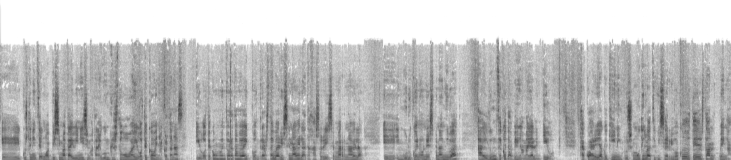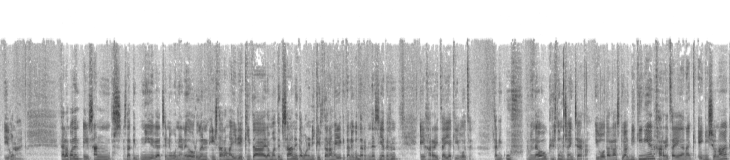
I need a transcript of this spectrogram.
e, ikusten nintzen guapisima eta ibinisima, eta egun kriston goga igoteko, baina kortanaz, igoteko momentu horretan behar kontrasta behar izena bela eta jasore izen behar nabela e, ingurukoen onespen handi bat, alduntzeko eta benga maialen, igo. Eta kuadriakoekin, inkluso mutil batzuk izer, igoko dote, ez tal, benga, igo nahen. Talako den, esan, ez dakit, ni DBH egunean edo, orduen Instagrama irekita eramaten san, eta bueno, nik Instagrama irekita egun, da repente ziatezen e, jarraitzaileak igotzen. Eta nik, uf, hemen dago, kriston usain txarra. Igot argazki bat bikinien, jarraitzaile danak egizonak,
